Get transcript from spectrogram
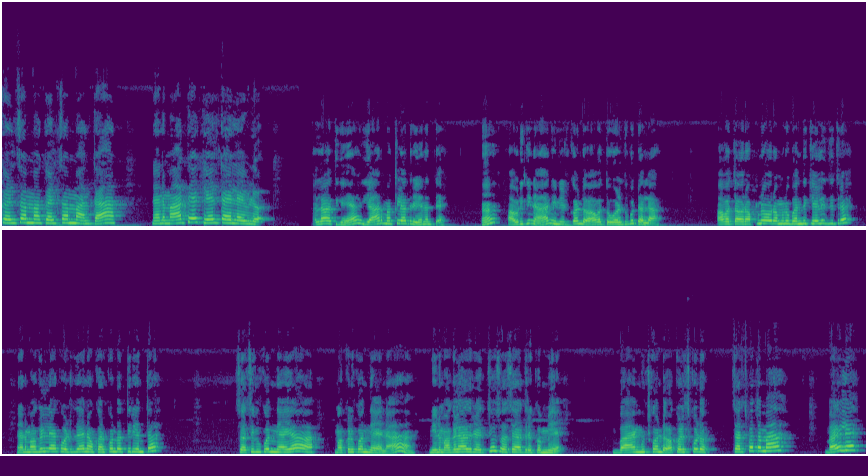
ಕಳ್ಸಮ್ಮ ಕಳ್ಸಮ್ಮ ಅಂತ. ನನ್ನ ಮಾತೇ ಕೇಳ್ತಾ ಇಲ್ಲ ಇವಳು. ಅಲ್ಲ ಅದಕ್ಕೆ ಯಾರ ಮಕ್ಕಳಾದ್ರೆ ಏನಂತೆ? ಹಾಂ? ಅವ್ರಿಗಿನ ನೀನು ಇಟ್ಕೊಂಡು ಅವತ್ತು ಹೊಡೆದ್ಬಿಟ್ಟಲ್ಲ ಅವತ್ತು ಅವ್ರ ಅಪ್ಪನೂ ಅವ್ರ ಅಮ್ಮನೂ ಬಂದು ಕೇಳಿದಿದ್ರೆ ನನ್ನ ಮಗಳನ್ನ ಯಾಕೆ ಹೊಡೆದೆ? ನಾವು ಕರ್ಕೊಂಡು ಹೋಗ್ತೀರಿ ಅಂತ? ಸೊಸೆಗಳ್ಕೊಂದು ನ್ಯಾಯ ಮಕ್ಕಳಿಗೊಂದ್ ನ್ಯಾಯನಾ? ನಿನ್ನ ಮಗಳಾದ್ರೆ ಹೆಚ್ಚು ಸೊಸೆ ಆದ್ರೆ ಕಮ್ಮಿ ಬಾಯಿ ಮುಚ್ಕೊಂಡು ಕಳಿಸ್ಕೊಡು. ಸರಸ್ವತಮ್ಮ ಬಾಯ್ಲೆ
